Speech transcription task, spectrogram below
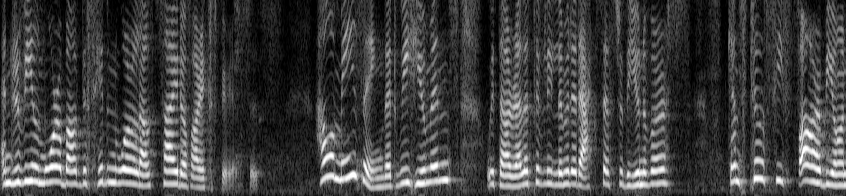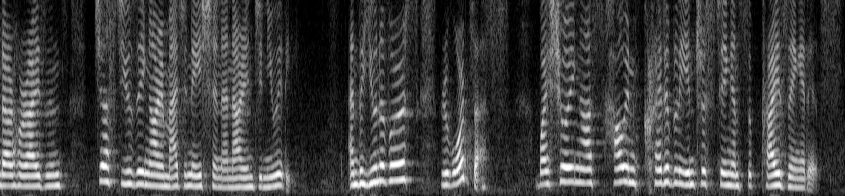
and reveal more about this hidden world outside of our experiences. How amazing that we humans, with our relatively limited access to the universe, can still see far beyond our horizons just using our imagination and our ingenuity. And the universe rewards us by showing us how incredibly interesting and surprising it is.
